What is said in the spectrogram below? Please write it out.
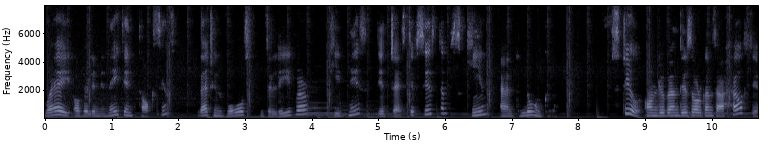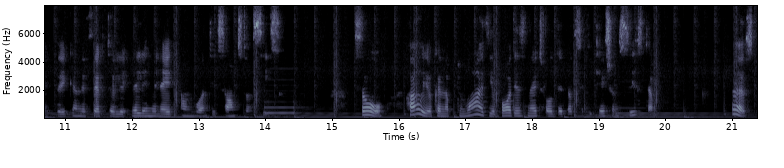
way of eliminating toxins that involves the liver, kidneys, digestive system, skin, and lung. Still, only when these organs are healthy, they can effectively eliminate unwanted substances. So, how you can optimize your body's natural detoxification system? First,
